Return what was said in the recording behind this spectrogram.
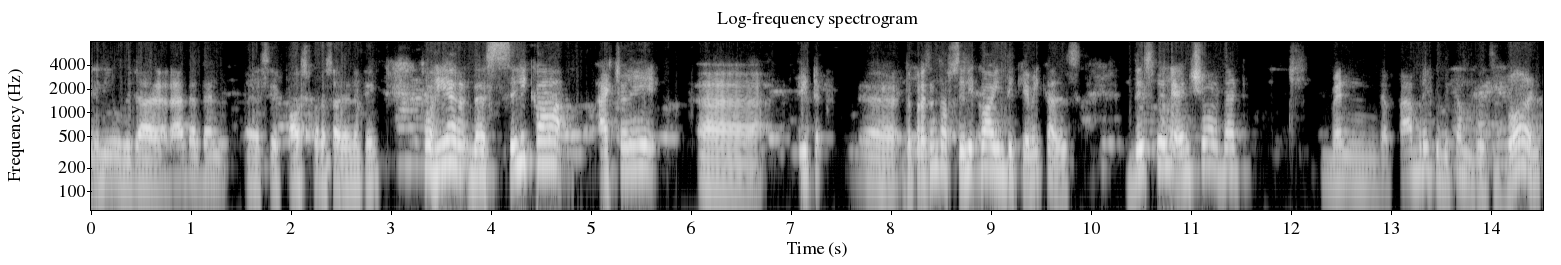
when with, uh, rather than uh, say phosphorus or anything? So here the silica actually uh, it the presence of silica in the chemicals this will ensure that when the fabric becomes burnt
